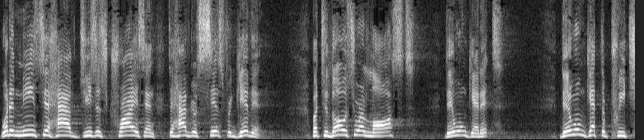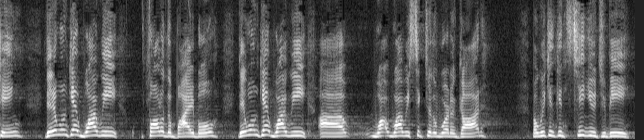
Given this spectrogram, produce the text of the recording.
what it means to have Jesus Christ and to have your sins forgiven. But to those who are lost, they won't get it. They won't get the preaching. They won't get why we, follow the Bible. They won't get why we, uh, why, why we stick to the Word of God. But we can continue to be,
